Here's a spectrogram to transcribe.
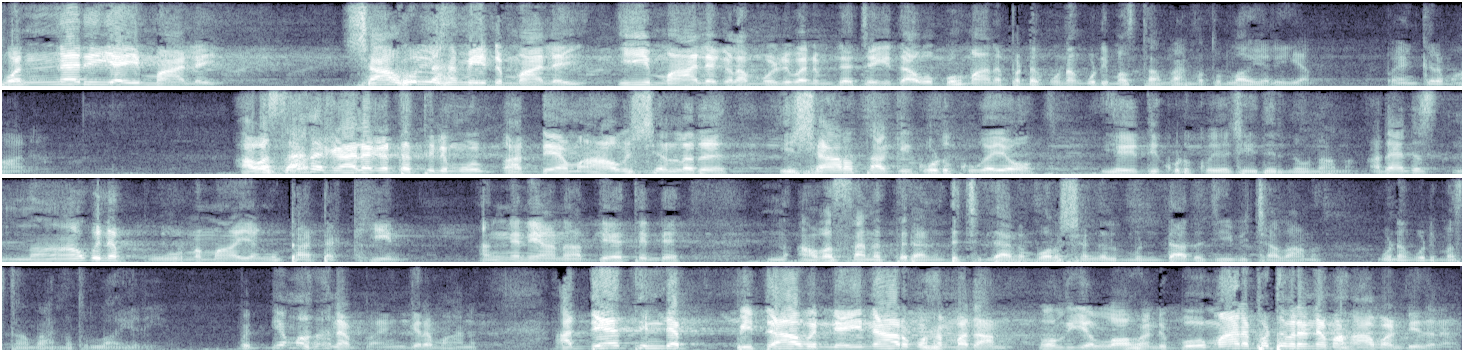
പൊന്നരിയൈ മാലൈ. ഷാഹുൽ ഹമീദ് മാലൈ. ഈ മാലകളെ മുഴുവനും രചയിതാവ് ബഹുമാനപ്പെട്ട ഗുണംകുടി മസ്താൻ റഹ്മത്തുള്ളാഹി അലിയാണ് ഭയങ്കര മഹാന. അവസാന കാലഘട്ടത്തിൽ അദ്ദേഹം ആവശ്യമുള്ളത് ഇഷാറത്താക്കി കൊടുക്കുകയോ എഴുതി കൊടുക്കുകയോ ചെയ്തിരുന്നു എന്നാണ്. അതായത് നാവിനെ പൂർണമായി അങ്ങോട്ട് അടക്കിയും അങ്ങനെയാണ് അദ്ദേഹത്തിന്റെ അവസാനത്തെ രണ്ട് ചില്ലാനം വർഷങ്ങൾ മിണ്ടാതെ ജീവിച്ചതാണ് ഗുണകുടി മസ്താൻ റഹ്മത്തുള്ളാഹി അലി വലിയ മഹാന ഭയങ്കര അദ്ദേഹത്തിന്റെ പിതാവ് നൈനാർ മുഹമ്മദാണ്. ബഹുമാനപ്പെട്ടവരെന്നെ മഹാപണ്ഡിതനാണ്.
